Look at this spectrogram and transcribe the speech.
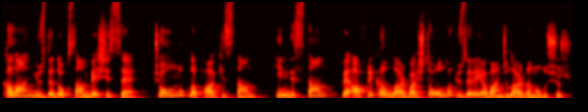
Kalan %95 ise çoğunlukla Pakistan, Hindistan ve Afrikalılar başta olmak üzere yabancılardan oluşur.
